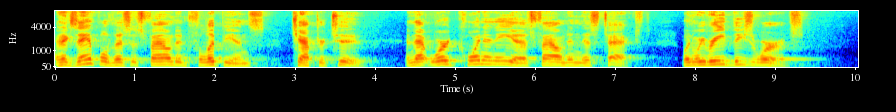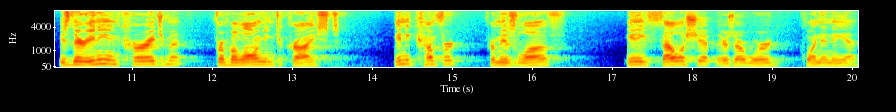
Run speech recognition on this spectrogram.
An example of this is found in Philippians chapter 2. And that word koinonia is found in this text. When we read these words, is there any encouragement from belonging to Christ? Any comfort from his love, any fellowship, there's our word, koinonia,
